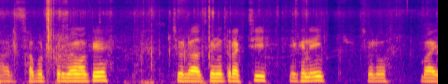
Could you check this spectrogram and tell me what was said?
আর সাপোর্ট করবে আমাকে। চলো আজকের মতো রাখছি। এখানেই। চলো বাই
